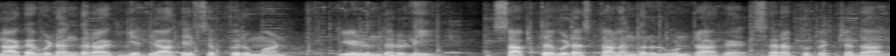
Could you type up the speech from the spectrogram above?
நகவிடங்கராகிய தியாகேச பெருமான் எழுந்தருளி சப்தவிட ஸ்தலங்களுள் ஒன்றாக சிறப்பு பெற்றதால்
